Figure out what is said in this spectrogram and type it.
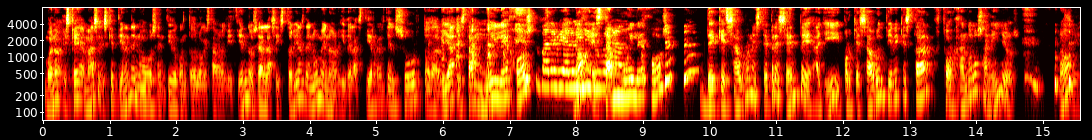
Bueno, es que además es que tiene de nuevo sentido con todo lo que estamos diciendo. O sea, las historias de Númenor y de las tierras del sur todavía están muy lejos. Madre mía, Luis, no, están muy lejos de que Sauron esté presente allí, porque Sauron tiene que estar forjando los anillos, ¿no?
